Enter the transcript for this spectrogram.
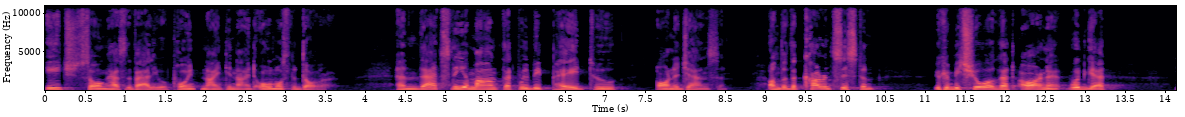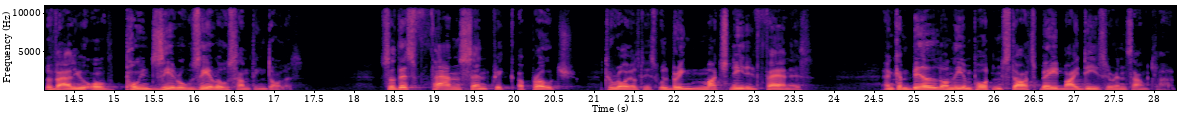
each song has the value of 0.99, almost a dollar. And that's the amount that will be paid to Arne Jansen. Under the current system, you can be sure that Arne would get the value of 0.00 something dollars. So, this fan centric approach to royalties will bring much needed fairness and can build on the important starts made by Deezer and SoundCloud.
